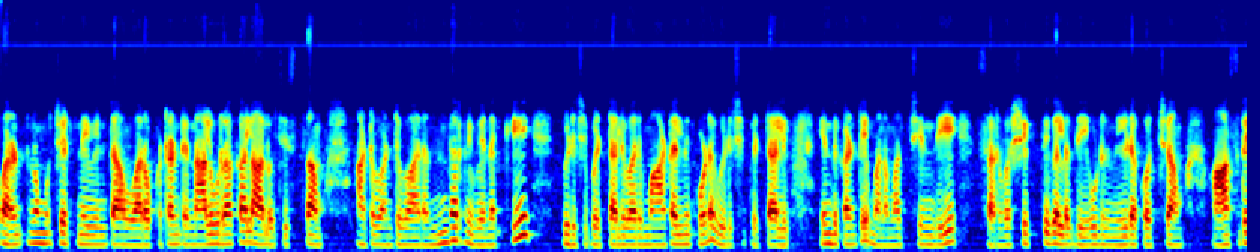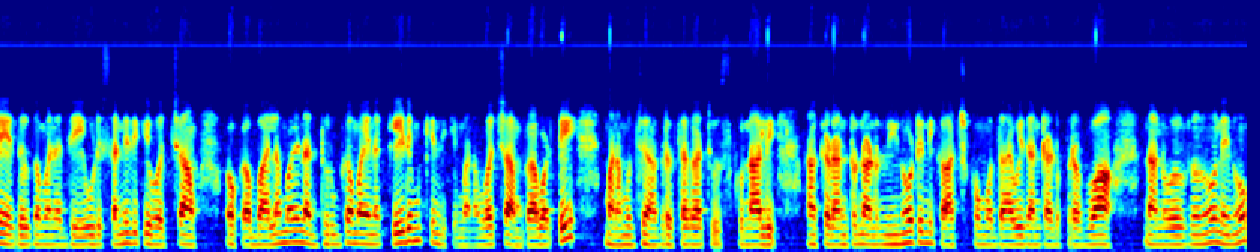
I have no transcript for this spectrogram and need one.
వారంటున్న ముచ్చట్ని వింటాం వారు ఒకటంటే నాలుగు రకాలు ఆలోచిస్తాం. అటువంటి వారందరిని వెనక్కి విడిచిపెట్టాలి వారి మాటల్ని కూడా విడిచిపెట్టాలి. ఎందుకంటే మనం వచ్చింది సర్వశక్తి గల దేవుడి నీడకొచ్చాం. ఆశ్రయ దుర్గమైన దేవుడి సన్నిధికి వచ్చాం. ఒక బలమైన దుర్గమైన కేడిం కిందికి మనం వచ్చాం కాబట్టి మనము జాగ్రత్తగా చూసుకునాలి. అక్కడ అంటున్నాడు నీ నోటిని కాచుకోము దావిది అంటాడు. ప్రవ్వా నా నోరును నేను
